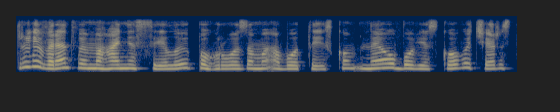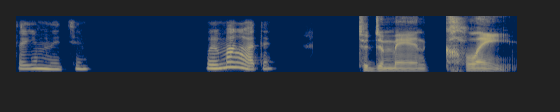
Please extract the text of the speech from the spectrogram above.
Другий варіант вимагання силою, погрозами або тиском, не обов'язково через таємниці. Вимагати. To demand claim.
